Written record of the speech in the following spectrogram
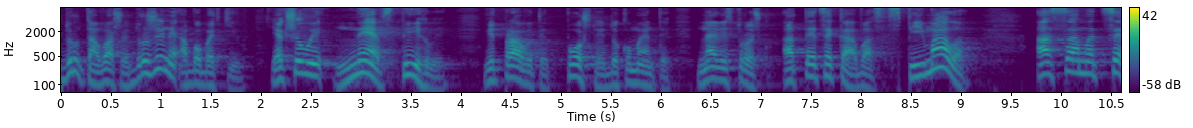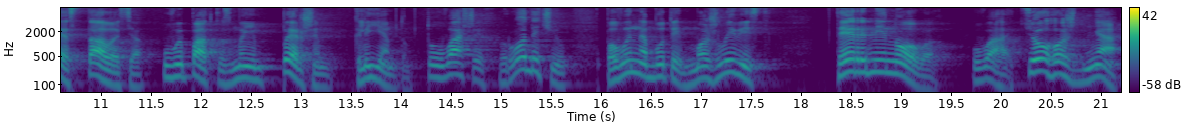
дру- та вашої дружини або батьків. Якщо ви не встигли відправити поштою документи на відстрочку, а ТЦК вас спіймало, а саме це сталося у випадку з моїм першим клієнтом, то у ваших родичів повинна бути можливість терміново, увага, цього ж дня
